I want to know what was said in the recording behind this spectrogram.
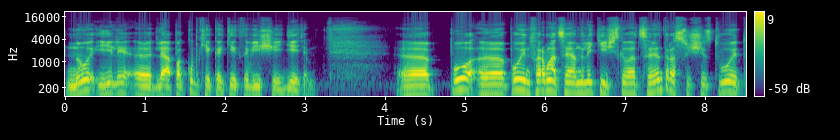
ну или э, для покупки каких-то вещей детям. Э, по, э, по информации аналитического центра существует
